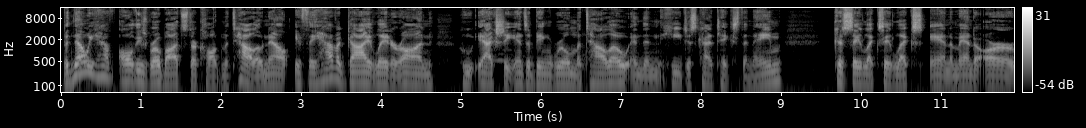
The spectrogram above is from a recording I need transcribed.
But now we have all these robots they're called Metallo. Now, if they have a guy later on who actually ends up being real Metallo and then he just kind of takes the name cuz say like say Lex and Amanda are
